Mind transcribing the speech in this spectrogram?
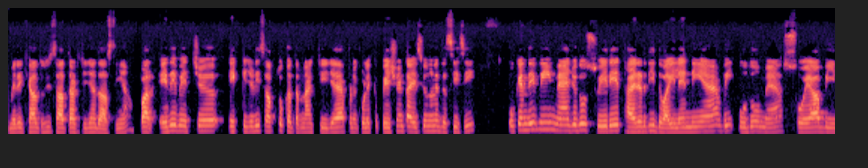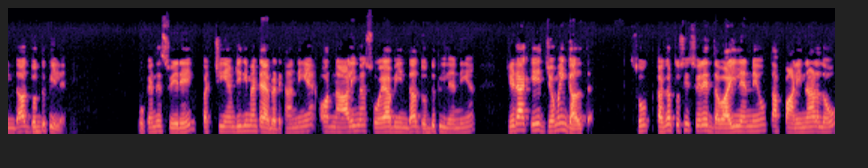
ਮੇਰੇ ਖਿਆਲ ਤੁਸੀਂ 7-8 ਚੀਜ਼ਾਂ ਦੱਸਤੀਆਂ, ਪਰ ਇਹਦੇ ਵਿੱਚ ਇੱਕ ਜਿਹੜੀ ਸਭ ਤੋਂ ਖਤਰਨਾਕ ਚੀਜ਼ ਹੈ, ਆਪਣੇ ਕੋਲ ਇੱਕ ਪੇਸ਼ੈਂਟ ਆਈ ਸੀ, ਉਹਨਾਂ ਨੇ ਦੱਸੀ ਸੀ, ਉਹ ਕਹਿੰਦੇ ਵੀ ਮੈਂ ਜਦੋਂ ਸਵੇਰੇ ਥਾਇਰਾਇਡ ਦੀ ਦਵਾਈ ਲੈਣੀ ਆ ਵੀ ਉਦੋਂ ਮੈਂ ਸੋਇਆਬੀਨ ਦਾ ਦੁੱਧ ਪੀ ਲੈਂਦੀ ਉਹ ਕਹਿੰਦੇ ਸਵੇਰੇ 25 mg ਦੀ ਮੈਂ ਟੈਬਲੇਟ ਖਾਣੀ ਹੈ ਔਰ ਨਾਲ ਹੀ ਮੈਂ ਸੋਇਆਬੀਨ ਦਾ ਦੁੱਧ ਪੀ ਲੈਂਦੀ ਆ ਜਿਹੜਾ ਕਿ ਜਮਾਂ ਹੀ ਗਲਤ ਹੈ। ਸੋ ਅਗਰ ਤੁਸੀਂ ਸਵੇਰੇ ਦਵਾਈ ਲੈਂਦੇ ਹੋ ਤਾਂ ਪਾਣੀ ਨਾਲ ਲਓ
